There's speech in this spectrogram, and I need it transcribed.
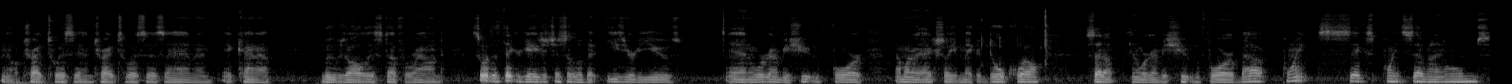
you know, try to twist in, try to twist this in, and it kind of moves all this stuff around. So with the thicker gauge, it's just a little bit easier to use. And we're going to be shooting for, I'm going to actually make a dual coil setup, and we're going to be shooting for about 0.6, 0.7 ohms,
